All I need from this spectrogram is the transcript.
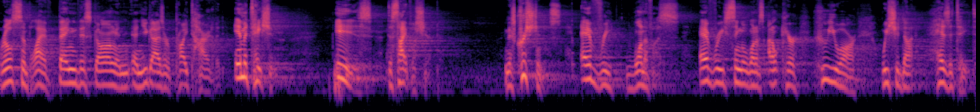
Real simple. I have banged this gong, and, and you guys are probably tired of it. Imitation is discipleship. And as Christians, every one of us, every single one of us, I don't care who you are, we should not hesitate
